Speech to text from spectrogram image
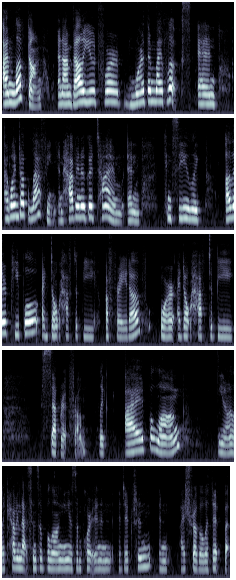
I'm loved on and I'm valued for more than my looks. And I wind up laughing and having a good time and can see like other people I don't have to be afraid of or I don't have to be separate from. I belong, you know, like having that sense of belonging is important in addiction and I struggle with it, but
